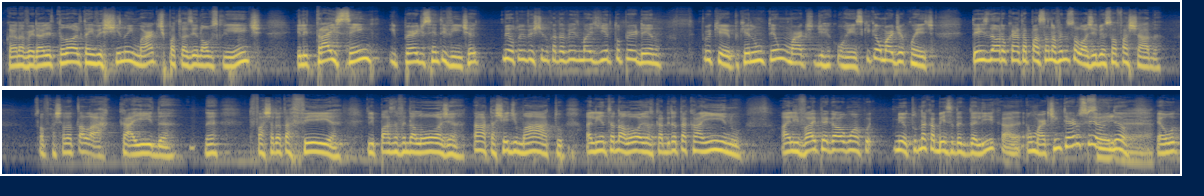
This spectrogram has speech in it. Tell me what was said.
O cara, na verdade, ele, toda hora está investindo em marketing para trazer novos clientes. Ele traz 100 e perde 120. Aí, meu, eu estou investindo cada vez mais dinheiro, estou perdendo. Por quê? Porque ele não tem um marketing de recorrência. O que é um marketing de recorrência? Desde a hora o cara está passando na frente da sua loja, ele vê a sua fachada. Sua fachada tá lá, caída, né? A fachada tá feia. Ele passa na frente da loja, ah, tá cheio de mato. Aí entra na loja, a cadeira tá caindo. Aí ele vai pegar alguma coisa. Meu, tudo na cabeça da- dali, cara, é um marketing interno seu, Sim, entendeu? é. É. o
